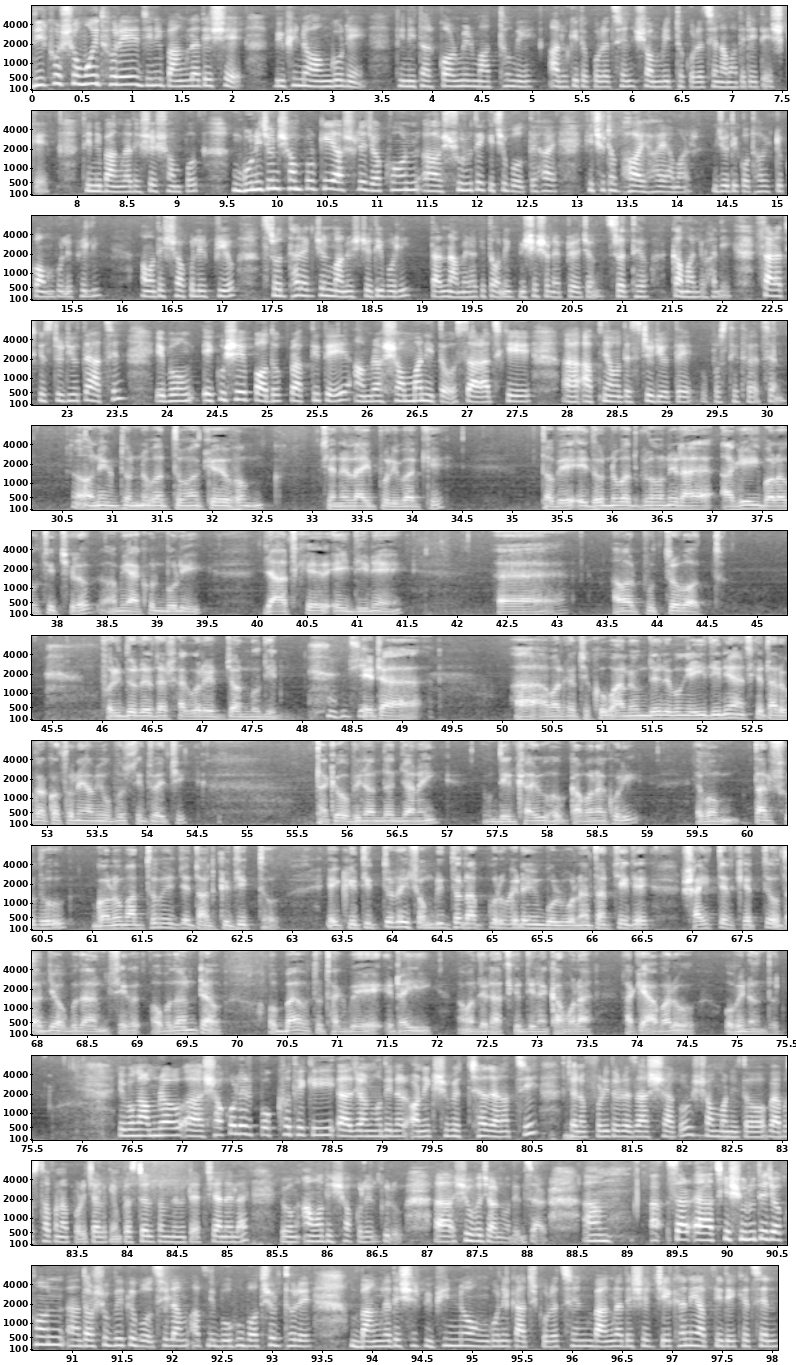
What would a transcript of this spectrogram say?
দীর্ঘ সময় ধরে যিনি বাংলাদেশে বিভিন্ন অঙ্গনে তিনি তার কর্মের মাধ্যমে আলোকিত করেছেন, সমৃদ্ধ করেছেন আমাদের এই দেশকে। তিনি বাংলাদেশের সম্পদ। গুণীজন সম্পর্কে আসলে যখন শুরুতে কিছু বলতে হয়, কিছুটা ভয় হয় আমার। যদি কোথাও একটু কম বলে ফেলি। আমাদের সকলের প্রিয়, শ্রদ্ধার একজন মানুষ যদি বলি, তার নামের আগে তো অনেক বিশেষণের প্রয়োজন, শ্রদ্ধেয় কামাল লোহানি। স্যার আজকে স্টুডিওতে আছেন এবং একুশে পদক প্রাপ্তিতে আমরা সম্মানিত, স্যার আজকে আপনি আমাদের স্টুডিওতে উপস্থিত হয়েছেন। অনেক ধন্যবাদ তোমাকে এবং চ্যানেল আই পরিবারকে। তবে এই ধন্যবাদ গ্রহণের আগেই বলা উচিত ছিল, আমি এখন বলি যে আজকের এই দিনে আমার পুত্রবৎ ফরিদুল রেজা সাগরের জন্মদিন। এটা আমার কাছে খুব আনন্দের এবং এই দিনে আজকে তারকা কথনে আমি উপস্থিত হয়েছি। তাকে অভিনন্দন জানাই। দীর্ঘায়ু হোক কামনা করি এবং তার শুধু গণমাধ্যমে যে তার কৃতিত্ব এই কৃতিত্বটাই সমৃদ্ধ লাভ করুক এটা আমি বলব না। তার চেয়ে সাহিত্যের ক্ষেত্রেও তার যে অবদান সে অবদানটাও অব্যাহত থাকবে এটাই আমাদের আজকের দিনে কামনা। তাকে আবারও অভিনন্দন। এবং আমরাও সকলের পক্ষ থেকেই জন্মদিনের অনেক শুভেচ্ছা জানাচ্ছি যেন ফরিদুর রেজা সাগর সম্মানিত ব্যবস্থাপনা পরিচালক ইমপ্রেস টেলিফিল্ম লিমিটেড চ্যানেল আয় এবং আমাদের সকলের গুরু শুভ জন্মদিন, স্যার। স্যার, আজকে শুরুতে যখন দর্শকদেরকে বলছিলাম, আপনি বহু বছর ধরে বাংলাদেশের বিভিন্ন অঙ্গনে কাজ করেছেন, বাংলাদেশের যেখানে আপনি দেখেছেন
